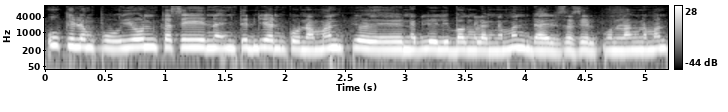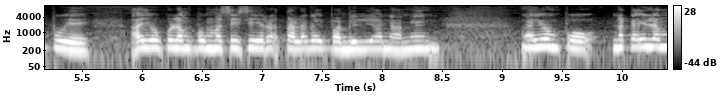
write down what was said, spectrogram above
okay lang po yun. Kasi naintindihan ko naman, eh, naglilibang lang naman dahil sa cellphone lang naman po eh. Ayaw ko lang pong masisira talaga yung pamilya namin. Ngayon po, nakailang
